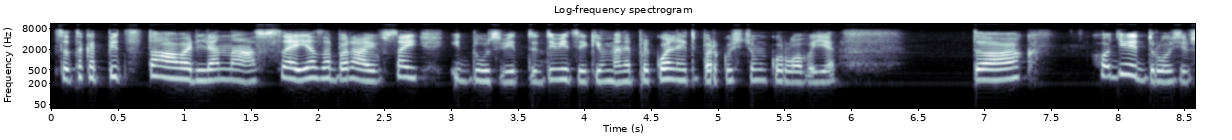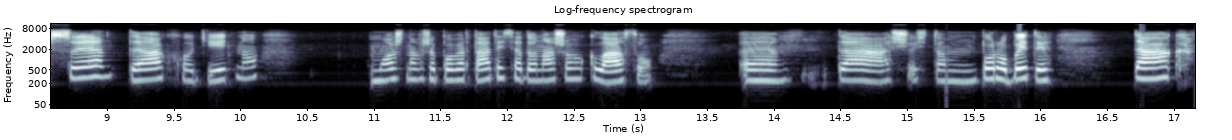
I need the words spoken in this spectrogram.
Це така підстава для нас. Все, я забираю все і іду звідти. Дивіться, який в мене прикольний тепер костюм корови є. Так. Ходіть, друзі, все. Так, ходіть, ну. Можна вже повертатися до нашого класу. Е, та, щось там поробити. Так.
